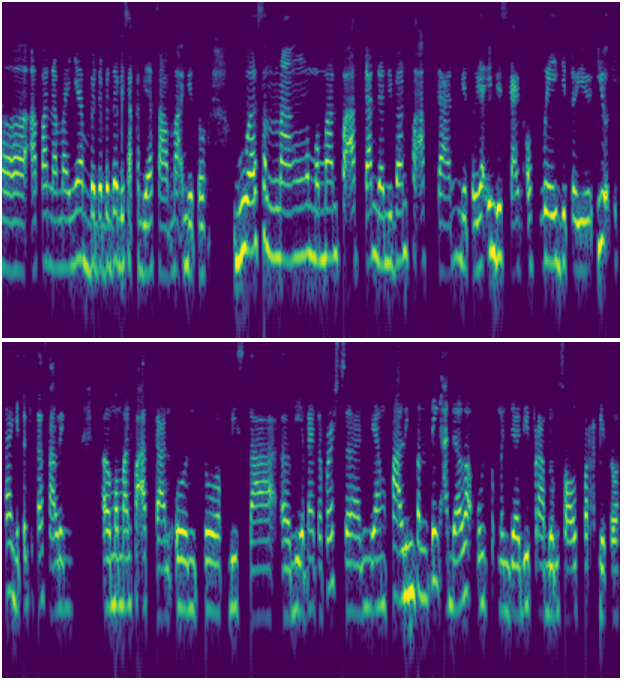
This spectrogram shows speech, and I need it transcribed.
eh, apa namanya benar-benar bisa kerjasama gitu. Gua senang memanfaatkan dan dimanfaatkan gitu ya in this kind of way gitu. Yuk, yuk kita gitu kita saling eh, memanfaatkan untuk bisa eh, be a better person. Yang paling penting adalah untuk menjadi problem solver gitu.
